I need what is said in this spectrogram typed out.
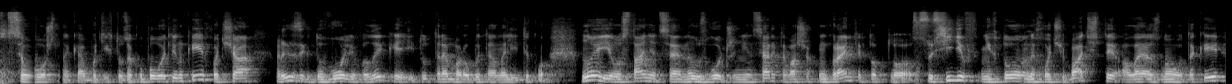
СОшники або ті, хто закуповують лінки. Хоча ризик доволі великий, і тут треба робити аналітику. Ну і останнє це неузгоджені інсерти ваших конкурентів, тобто сусідів ніхто не хоче бачити, але знову таки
